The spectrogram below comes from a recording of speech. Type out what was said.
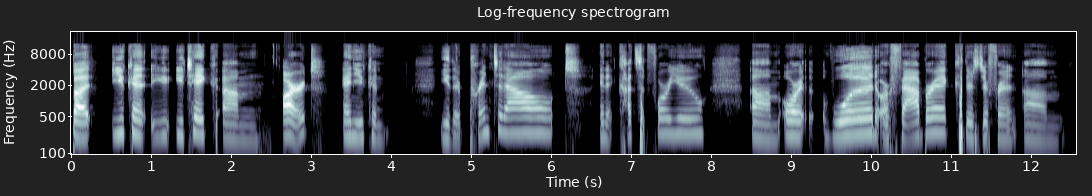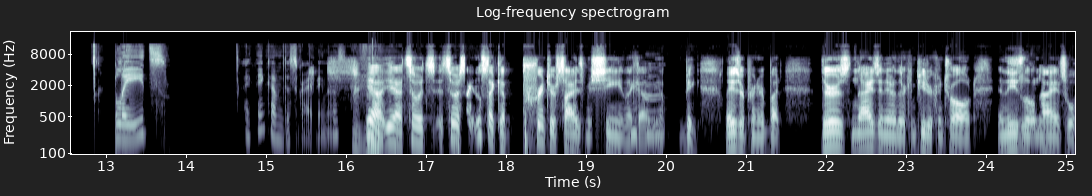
but you can you, you take um, art and you can either print it out and it cuts it for you um, or wood or fabric there's different um, blades i think i'm describing those Yeah, Mhm. yeah. So it's so it's like it looks like a printer sized machine, like a you Mhm. know, big laser printer, but there's knives in there. They're computer controlled, and these little knives will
